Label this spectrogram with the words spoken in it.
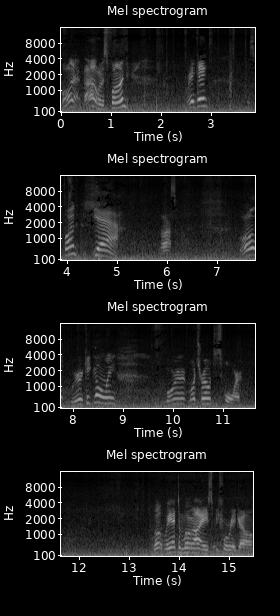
Well, that, that was fun. Right, gang? It was fun? Yeah. Awesome. Well, we're gonna keep going. More, more trail to spore. Well, we had to move ice before we go.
